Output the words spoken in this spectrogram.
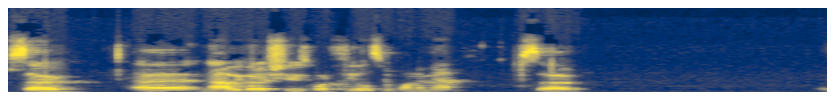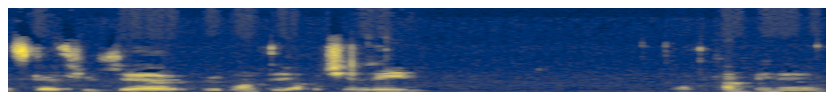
so uh, now we've got to choose what fields we want to map. So Let's go through here. We want the opportunity, company name.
